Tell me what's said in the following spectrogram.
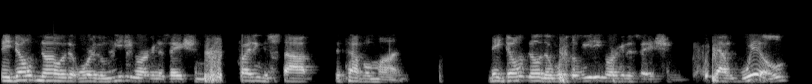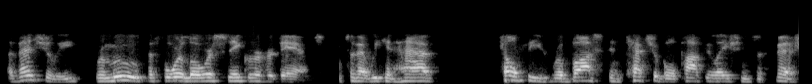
They don't know that we're the leading organization fighting to stop the pebble mine they don't know that we're the leading organization that will eventually remove the four lower Snake River dams so that we can have healthy, robust, and catchable populations of fish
